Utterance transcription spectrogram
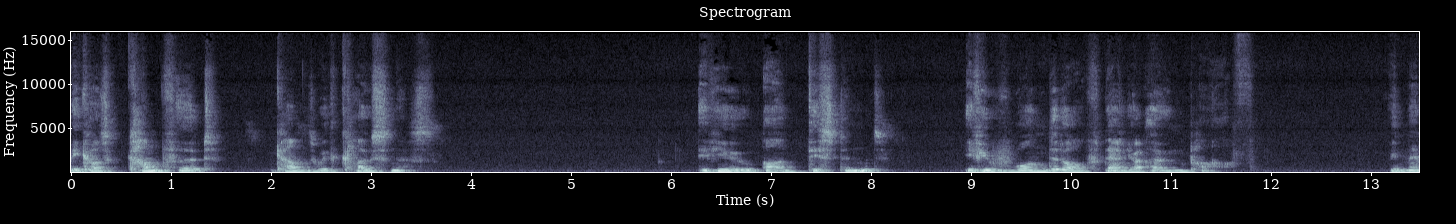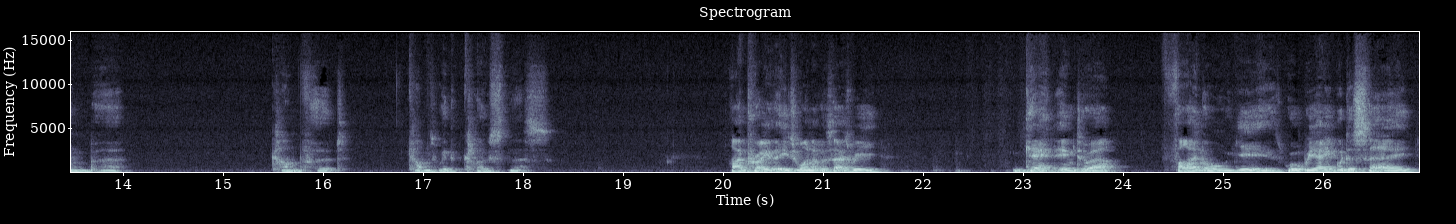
because comfort comes with closeness. If you are distant, if you've wandered off down your own path, remember comfort comes with closeness. I pray that each one of us, as we get into our final years, will be able to say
